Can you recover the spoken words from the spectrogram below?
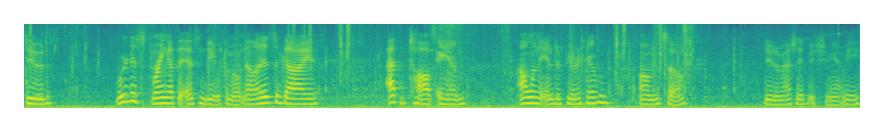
Dude. We're just spraying at the SMG with the moat. Now, there's a guy at the top and I want to interfere with him. Um, so, dude, imagine if he's shooting at me.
